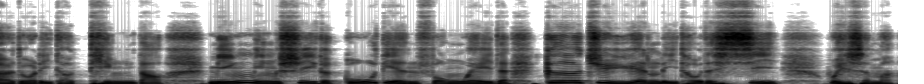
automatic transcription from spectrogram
耳朵里头听到，明明是一个古典风味的歌剧院里头的戏，为什么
